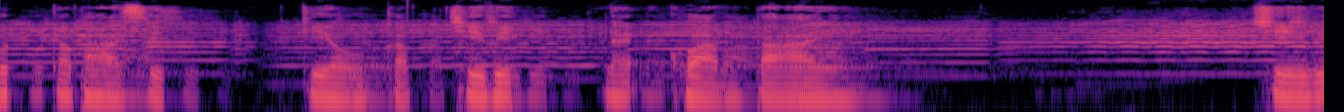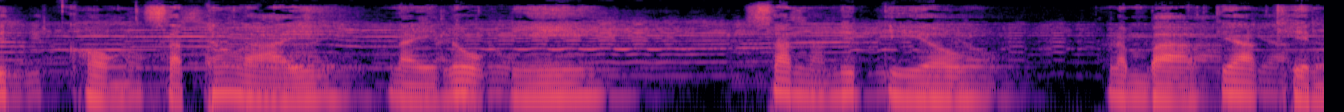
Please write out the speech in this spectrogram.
พุทธภาษิตเกี่ยวกับชีวิตและความตาย ชีวิตของสัตว์ทั้งหลายในโลกนี้ สั้นนิดเดียวลำบากยากเข็น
